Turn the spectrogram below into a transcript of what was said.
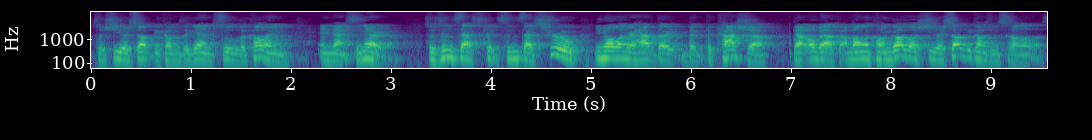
So she herself becomes again psul lakoin in that scenario. So since that's since that's true, you no longer have the, the, the kasha that obak amal kohen gadol. She herself becomes mischalalas.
